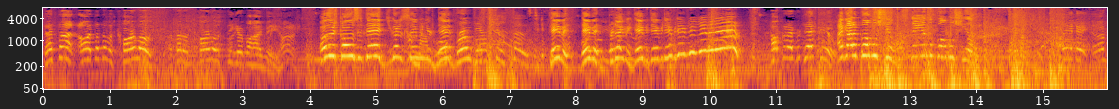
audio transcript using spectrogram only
That's not. Oh, I thought that was Carlos. I thought it was Carlos sneaking up behind me. Oh, there's Carlos is dead! You gotta say when you're dead, bro! There are still foes to defeat. David, David, protect me! David, David, David, David, David, David, David! How can I protect you? I got a bubble shield! Stay in the bubble shield! Hey, I'm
